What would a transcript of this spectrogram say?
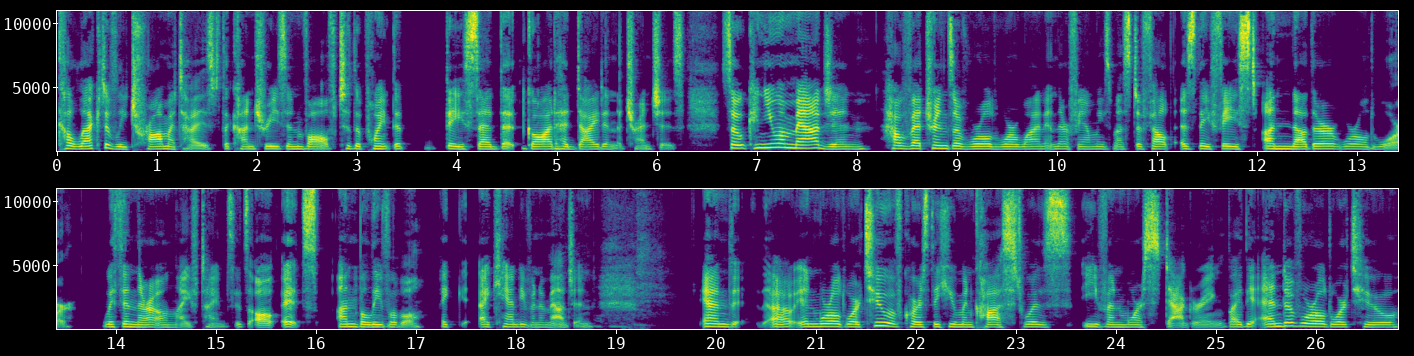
collectively traumatized the countries involved to the point that they said that God had died in the trenches. So, can you imagine how veterans of World War I and their families must have felt as they faced another world war within their own lifetimes? It's all it's unbelievable. I I can't even imagine. And uh, in World War II, of course, the human cost was even more staggering. By the end of World War II,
